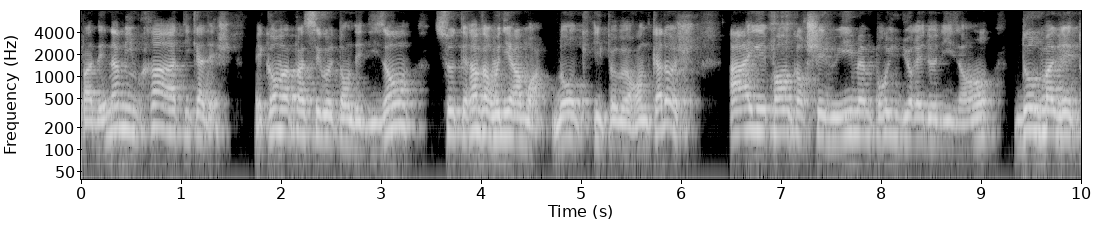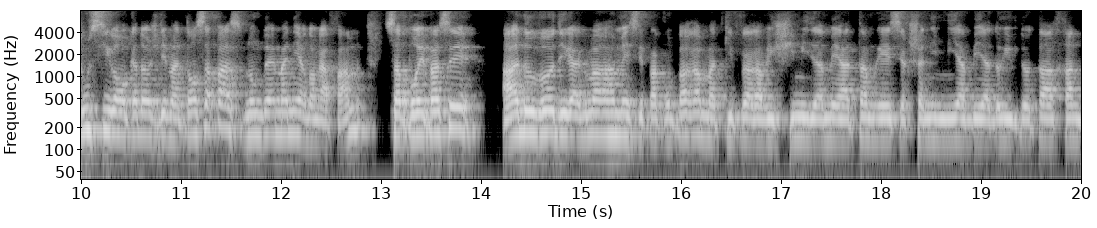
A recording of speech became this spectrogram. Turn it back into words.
pas des Mais quand on va passer le temps des 10 ans, ce terrain va revenir à moi. Donc il peut me rendre kadosh. Ah, il n'est pas encore chez lui, même pour une durée de 10 ans. Donc malgré tout, s'il rend kadosh dès maintenant, ça passe. Donc de la même manière, dans la femme, ça pourrait passer. À nouveau, dit Gagmara, mais c'est pas comparable. Matkifra Ravishimidame Atamre Serchanim Miyabe Adoriv Dota Khan.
